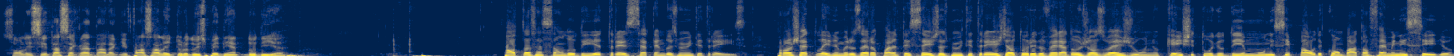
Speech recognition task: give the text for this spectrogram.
Solicita a secretária que faça a leitura do expediente do dia. Pauta da sessão do dia 13 de setembro de 2023. Projeto de Lei número 046 de 2003, de autoria do vereador Josué Júnior, que institui o Dia Municipal de Combate ao Feminicídio.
